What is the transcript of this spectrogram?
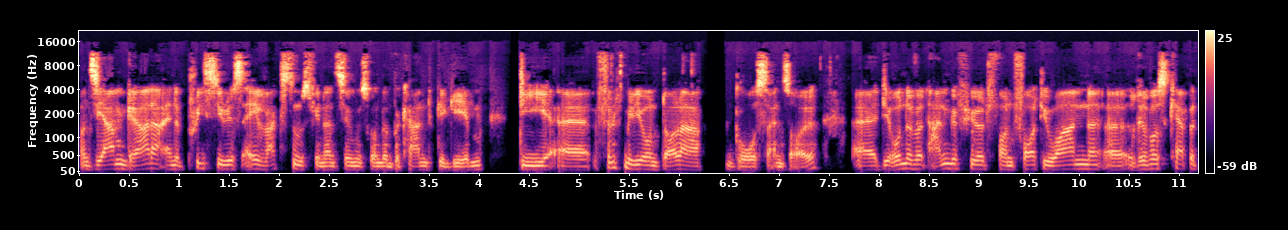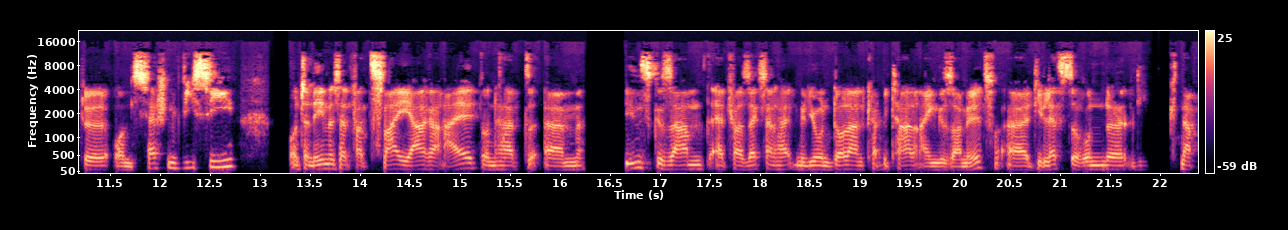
Und sie haben gerade eine Pre-Series A Wachstumsfinanzierungsrunde bekannt gegeben, die äh, 5 Millionen Dollar groß sein soll. Äh, die Runde wird angeführt von 41, äh, Rivers Capital und Session VC. Unternehmen ist etwa zwei Jahre alt und hat ähm, insgesamt etwa 6,5 Millionen Dollar an Kapital eingesammelt. Äh, die letzte Runde liegt knapp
